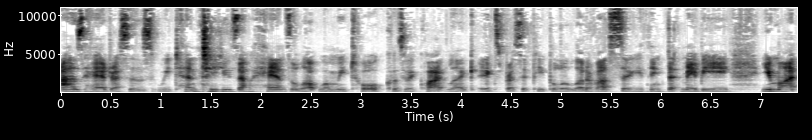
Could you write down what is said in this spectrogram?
as hairdressers we tend to use our hands a lot when we talk because we're quite like expressive people a lot of us so you think that maybe you might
